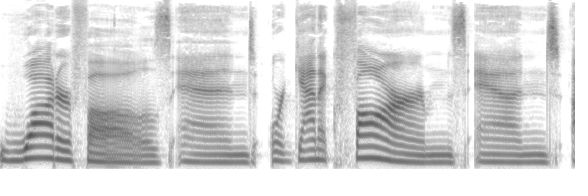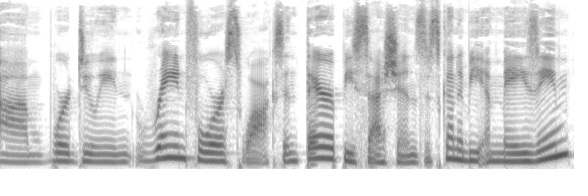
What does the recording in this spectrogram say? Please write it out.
waterfalls and organic farms, and um, we're doing rainforest walks and therapy sessions. It's going to be amazing.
